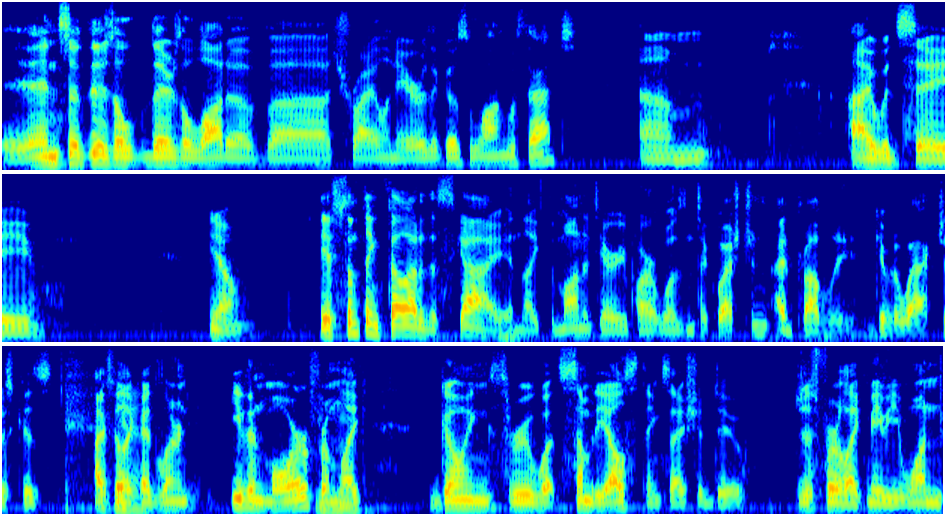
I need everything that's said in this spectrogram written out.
and so there's a there's a lot of uh, trial and error that goes along with that. Um, I would say, you know, if something fell out of the sky and like the monetary part wasn't a question, I'd probably give it a whack just because I feel like I'd learn even more from Mhm. like going through what somebody else thinks I should do. Just for like maybe one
